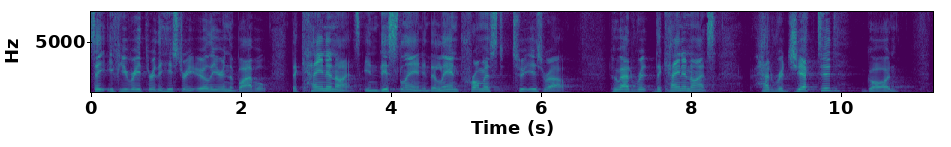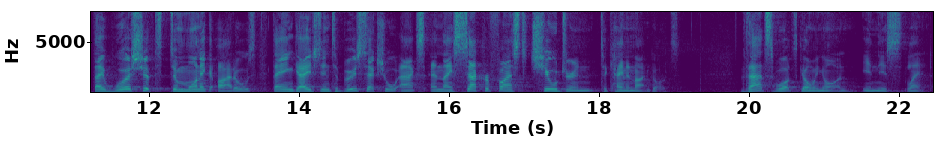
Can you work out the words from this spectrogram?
See, if you read through the history earlier in the Bible, the Canaanites in this land, in the land promised to Israel, who had re- the Canaanites had rejected God, they worshipped demonic idols, they engaged in taboo sexual acts, and they sacrificed children to Canaanite gods. That's what's going on in this land.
